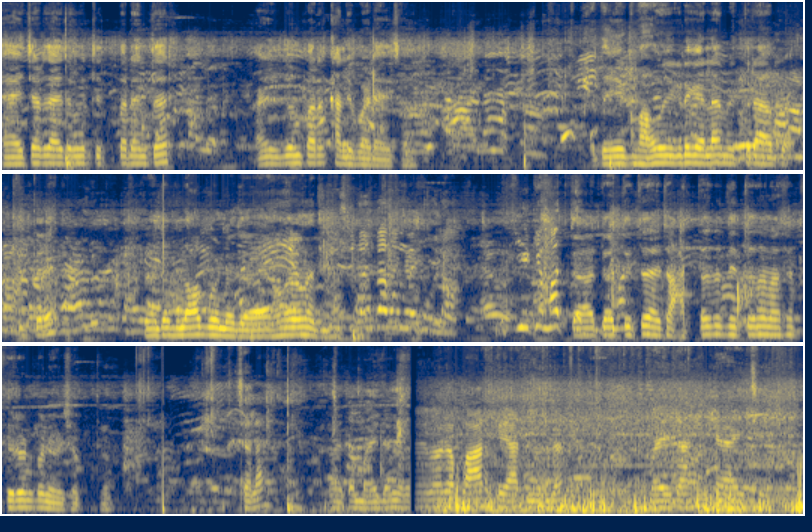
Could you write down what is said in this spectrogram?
ह्याच्यावर जायचं मी तिथपर्यंत आणि तिथून परत खाली पडायचं. आता एक भाऊ इकडे गेला मित्र आपण तिथे. तो ब्लॉग बनवतो होय म्हटलं तर आता तिथं जायचं. आत्ता तर तिथं जाऊन असं फिरून पण येऊ शकतो. चला आता मैदान बघा पार्क आहे आतमधलं. मैदान खेळायचे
